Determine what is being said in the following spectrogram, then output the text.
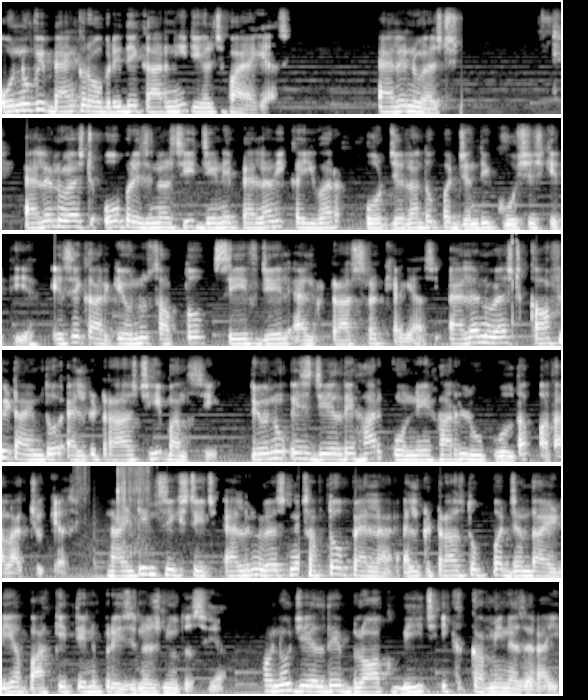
ਉਹਨੂੰ ਵੀ ਬੈਂਕ ਰੋਬਰੀ ਦੇ ਕਾਰਨ ਹੀ ਜੇਲ੍ਹ 'ਚ ਪਾਇਆ ਗਿਆ ਸੀ। ਐਲਨ ਵੈਸਟ ਐਲਨ ਵੈਸਟ ਉਹ ਪ੍ਰਿਜ਼ਨਰ ਸੀ ਜਿਹਨੇ ਪਹਿਲਾਂ ਵੀ ਕਈ ਵਾਰ ਹੋਰ ਜੇਲ੍ਹਾਂ ਤੋਂ ਭੱਜਣ ਦੀ ਕੋਸ਼ਿਸ਼ ਕੀਤੀ ਹੈ। ਇਸੇ ਕਰਕੇ ਉਹਨੂੰ ਸਭ ਤੋਂ ਸੇਫ ਜੇਲ੍ਹ ਐਲਕਟਰਾਸ ਰੱਖਿਆ ਗਿਆ ਸੀ। ਐਲਨ ਵੈਸਟ ਕਾਫੀ ਟਾਈਮ ਤੋਂ ਐਲਕਟਰਾਸ 'ਚ ਹੀ ਬੰਦ ਸੀ ਤੇ ਉਹਨੂੰ ਇਸ ਜੇਲ੍ਹ ਦੇ ਹਰ ਕੋਨੇ, ਹਰ ਲੂਪਹੋਲ ਦਾ ਪਤਾ ਲੱਗ ਚੁੱਕਿਆ ਸੀ। 1960 'ਚ ਐਲਨ ਵੈਸਟ ਨੇ ਸਭ ਤੋਂ ਪਹਿਲਾਂ ਐਲਕਟਰਾਸ ਤੋਂ ਭੱਜਣ ਦਾ ਆਈਡੀਆ ਬਾਕੀ ਤਿੰਨ ਪ੍ਰਿਜ਼ਨਰਸ ਨੂੰ ਦੱਸਿਆ। ਉਹਨੂੰ ਜੇਲ੍ਹ ਦੇ ਬਲਾਕ ਬੀ ਇੱਕ ਕਮੀ ਨਜ਼ਰ ਆਈ।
